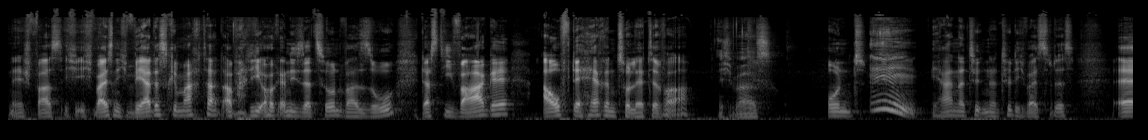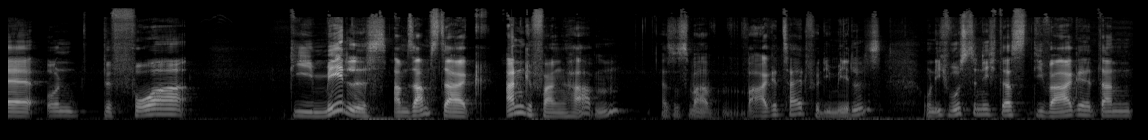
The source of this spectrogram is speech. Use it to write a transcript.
nee, Spaß, ich, ich weiß nicht, wer das gemacht hat, aber die Organisation war so, dass die Waage auf der Herrentoilette war. Ich weiß. Und ja, natürlich, natürlich weißt du das. Äh, und bevor die Mädels am Samstag angefangen haben, also es war Waagezeit für die Mädels, und ich wusste nicht, dass die Waage dann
